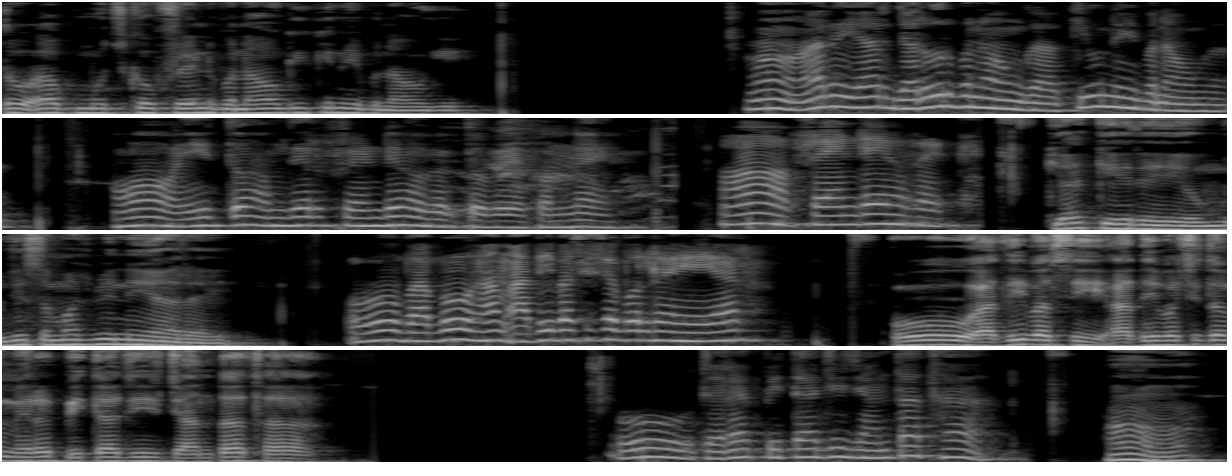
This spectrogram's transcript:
तो अब मुझको फ्रेंड बनाओगी कि नहीं बनाओगी? हाँ अरे यार ज़रूर बनाऊँगा। क्यों नहीं बनाऊँगा? हाँ ये तो हमारे फ्रेंड हो गए तो वे ने हाँ फ्रेंड हो गए क्या कह रहे हो? मुझे समझ में नहीं आ रहा। है ओ बाबू हम आदिवासी से बोल रहे हैं यार। ओ आदिवासी। आदिवासी तो मेरा पिताजी जानता था। ओ तेरा पिताजी जानता था? हाँ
